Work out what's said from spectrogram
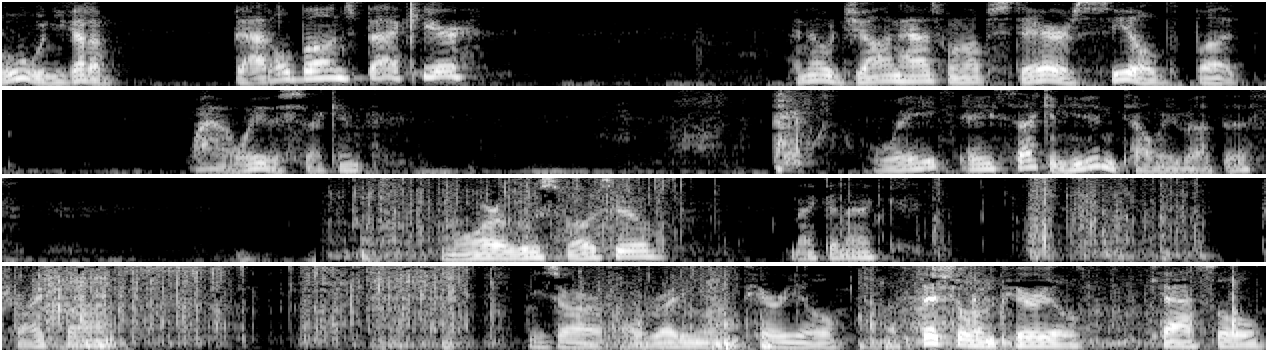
Ooh, and you got a Battle Bones back here? I know John has one upstairs sealed, but wow, wait a second. wait a second. He didn't tell me about this. More loose Motu, Mekaneck, Triclops. These are already Imperial, official Imperial Castle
